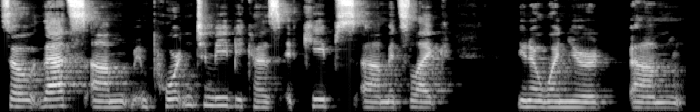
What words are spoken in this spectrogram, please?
so that's um, important to me because it keeps, um, it's like, you know, when you're um,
